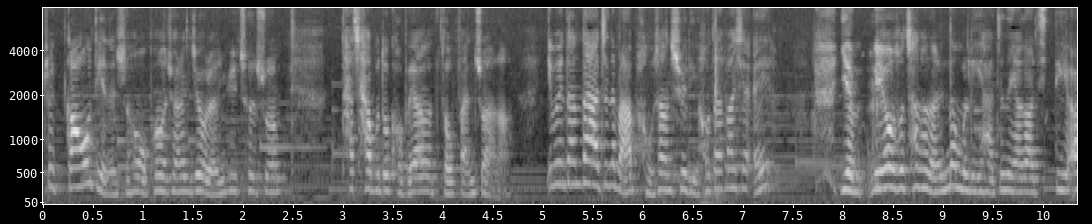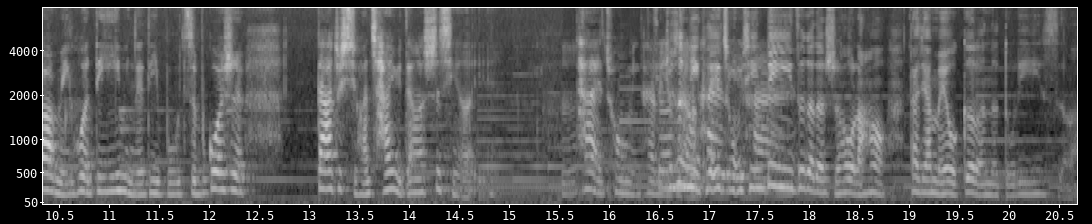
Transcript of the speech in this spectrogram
最高点的时候，我朋友圈里就有人预测说，他差不多口碑要走反转了。因为当大家真的把他捧上去了以后，大家发现，哎，也没有说唱跳能力那么厉害，真的要到第二名或者第一名的地步，只不过是大家就喜欢参与这样的事情而已。太聪明，太厉害！就是你可以重新定义这个的时候，然后大家没有个人的独立意识了，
